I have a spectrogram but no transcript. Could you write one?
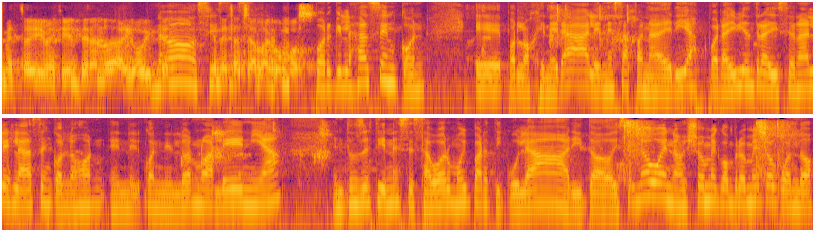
me estoy, me estoy enterando de algo, ¿viste? No, sí, en sí, esta sí. charla con vos. Porque las hacen con, eh, por lo general, en esas panaderías por ahí bien tradicionales, la hacen con, los en el, con el horno a leña. Entonces tiene ese sabor muy particular y todo. Y si no, bueno, yo me comprometo cuando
